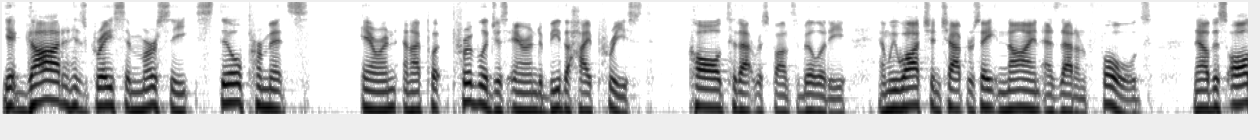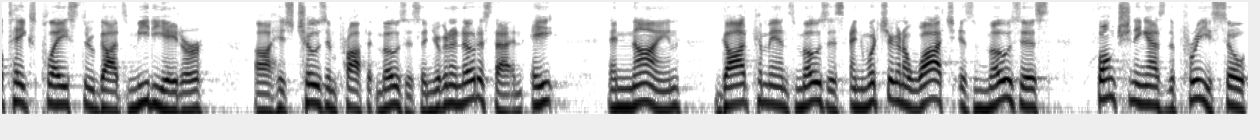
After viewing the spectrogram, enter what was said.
Yet God, in his grace and mercy, still permits Aaron, and I put privileges Aaron to be the high priest, called to that responsibility. And we watch in chapters 8 and 9 as that unfolds. Now, this all takes place through God's mediator, uh, his chosen prophet Moses. And you're going to notice that in 8 and 9, God commands Moses. And what you're going to watch is Moses functioning as the priest. So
